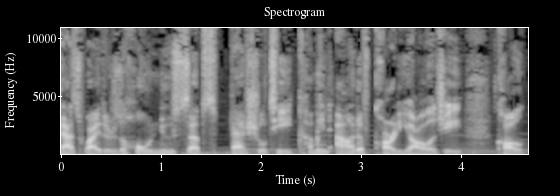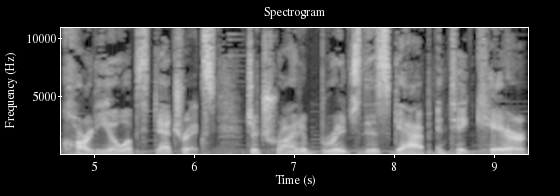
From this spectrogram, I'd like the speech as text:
That's why there's a whole new subspecialty coming out of cardiology called cardio obstetrics to try to bridge this gap and take care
